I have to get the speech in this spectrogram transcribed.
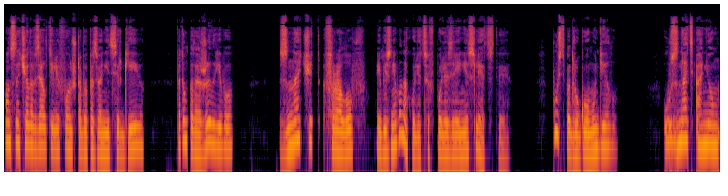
Он сначала взял телефон, чтобы позвонить Сергею, потом положил его. Значит, Фролов и без него находится в поле зрения следствия. Пусть по другому делу. Узнать о нем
